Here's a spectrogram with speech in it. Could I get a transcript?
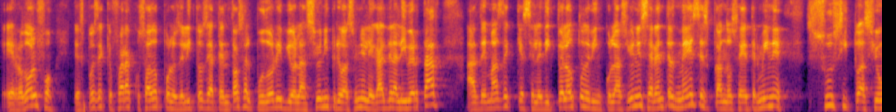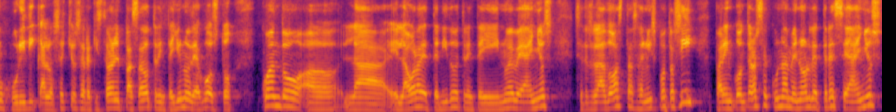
eh, Rodolfo después de que fuera acusado por los delitos de atentados al pudor y violación y privación ilegal de la libertad, además de que se le dictó el auto de vinculación y será en tres meses cuando se determine su situación jurídica. Los hechos se registraron el pasado 31 de agosto cuando uh, la, el ahora detenido de 39 años se trasladó hasta San Luis Potosí para encontrarse con una menor de 13 años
